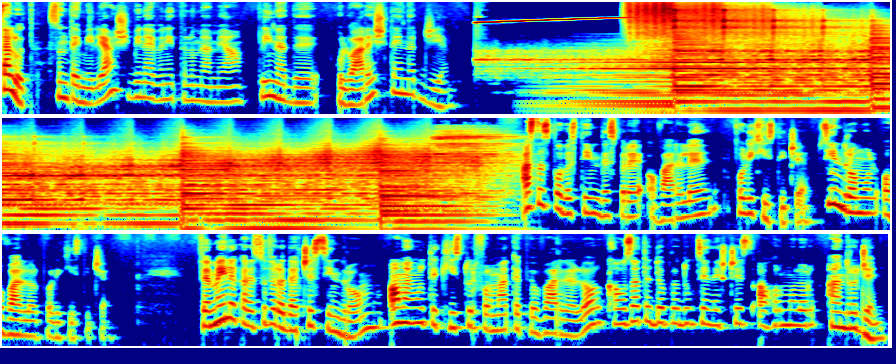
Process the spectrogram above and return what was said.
Salut! Sunt Emilia și bine ai venit în lumea mea plină de culoare și de energie. Astăzi povestim despre ovarele polichistice, sindromul ovarelor polichistice. Femeile care suferă de acest sindrom au mai multe chisturi formate pe ovarele lor cauzate de o producție în exces a hormonilor androgeni.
